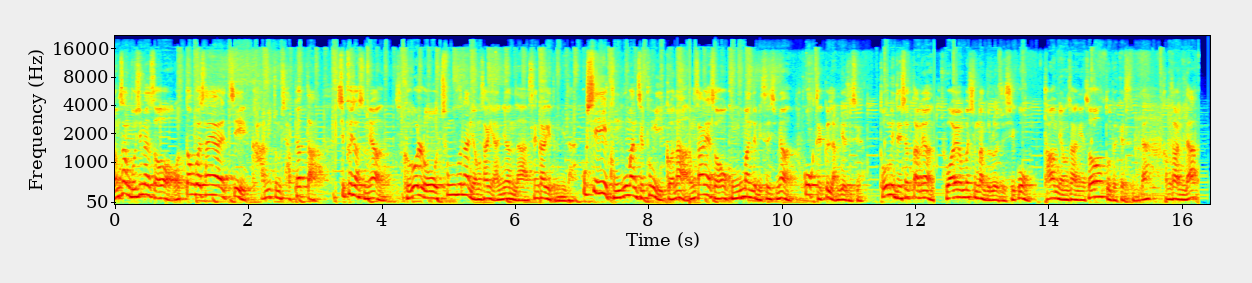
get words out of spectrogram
영상 보시면서 어떤 걸 사야 할지 감이 좀 잡혔다 싶으셨으면 그걸로 충분한 영상이 아니었나 생각이 듭니다. 혹시 궁금한 제품이 있거나 영상에서 궁금한 점 있으시면 꼭 댓글 남겨주세요. 도움이 되셨다면 좋아요 한 번씩만 눌러주시고 다음 영상에서 또 뵙겠습니다. 감사합니다.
